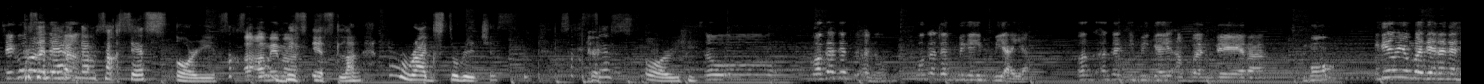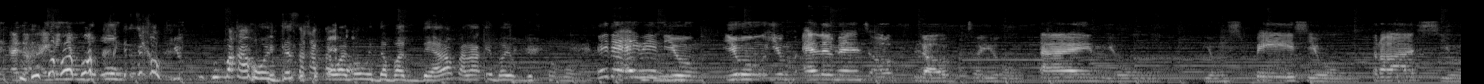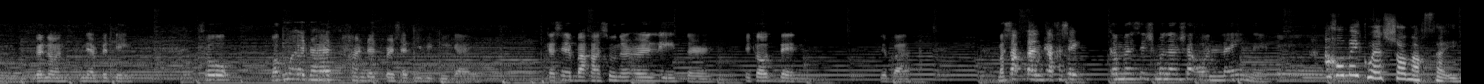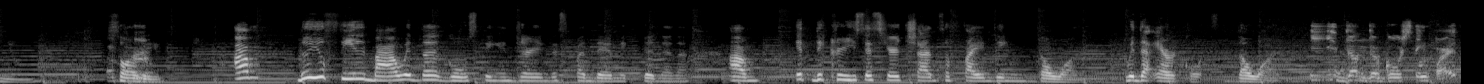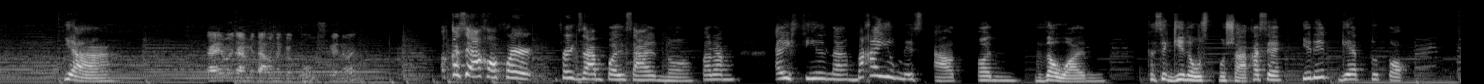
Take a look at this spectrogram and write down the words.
Siguro Kasi ano lang. meron ng success story. Success Oo, may mga- business lang. Rags to riches. Success story. So, wag agad, ano, wag agad bigay biyaya. Wag agad ibigay ang bandera mo. Hindi naman yung bandera na, ano, I mean yung buong, Kasi kung, kung makahold ka sa katawan mo with the bandera, parang iba yung gusto mo. hindi, I mean yung, yung, yung elements of love. So, yung time, yung, yung space, yung trust, yung ganun, and everything. So, wag mo lahat 100% ibibigay. Kasi baka sooner or later, ikaw din, di ba? Masaktan ka kasi ka-message mo lang siya online eh. So, Ako may question ako sa inyo. Sorry. Um, do you feel ba with the ghosting and during this pandemic ganyan na um it decreases your chance of finding the one with the air quotes the one The, the ghosting part? yeah dahil madami tao nag-ghost, ganun. kasi ako for for example sa ano parang I feel na baka you missed out on the one kasi ginost mo siya kasi you didn't get to talk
